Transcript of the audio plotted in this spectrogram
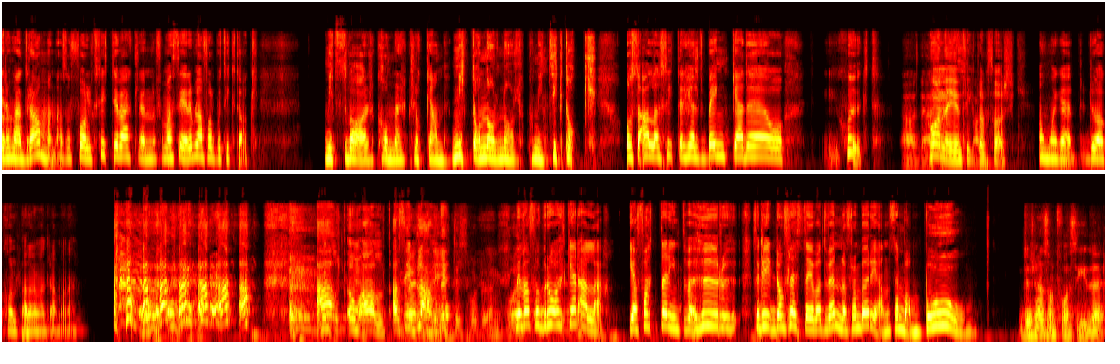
i de här dramarna. Alltså folk sitter verkligen, för man ser det ibland folk på TikTok. Mitt svar kommer klockan 19.00 på min TikTok. Och så alla sitter helt bänkade och sjukt. Hon är ju en TikTok-torsk. Oh my god, du har koll på alla de här dramarna. Allt om allt. Alltså ibland. Men varför bråkar alla? Jag fattar inte hur... För det, de flesta har varit vänner från början, sen bara boom! Det känns som två sidor.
